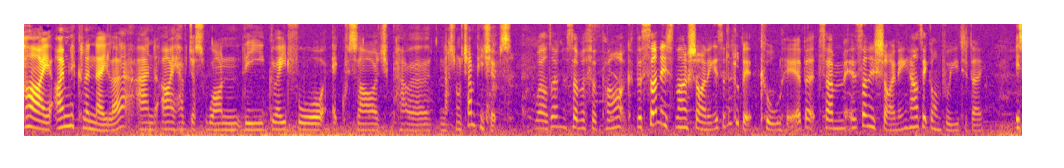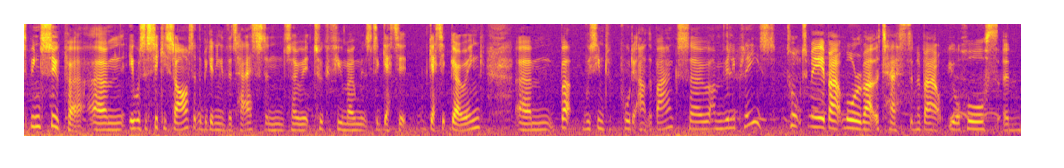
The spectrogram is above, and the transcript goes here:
Hi, I'm Nicola Naylor and I have just won the Grade 4 Equissage Para National Championships. Well done, Somerford Park. The sun is now shining. It's a little bit cool here, but um, the sun is shining. How's it gone for you today? It's been super. Um, it was a sticky start at the beginning of the test, and so it took a few moments to get it get it going. Um, but we seem to have pulled it out the bag, so I'm really pleased. Talk to me about more about the test and about your horse and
